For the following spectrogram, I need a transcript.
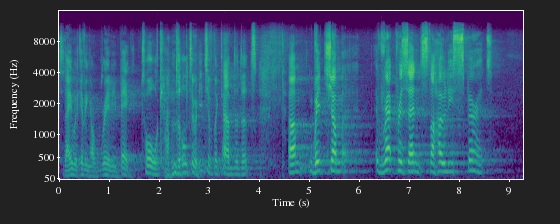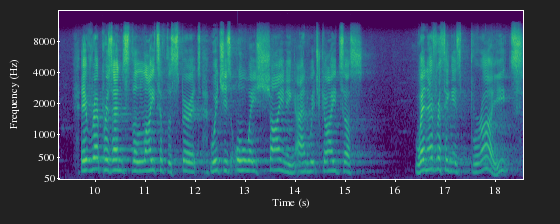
Today, we're giving a really big, tall candle to each of the candidates, um, which um, represents the Holy Spirit. It represents the light of the Spirit, which is always shining and which guides us when everything is bright,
